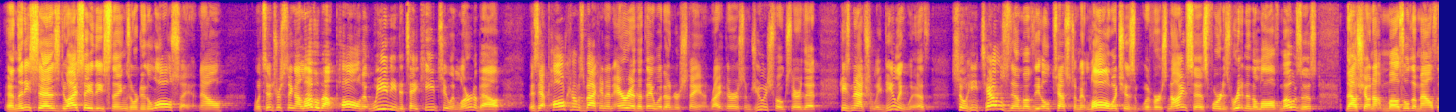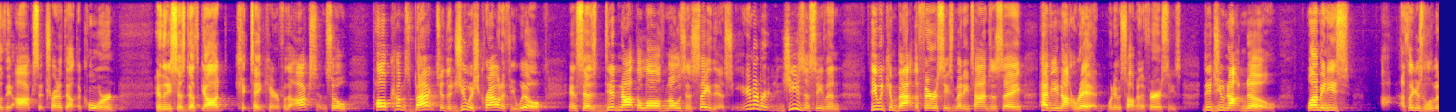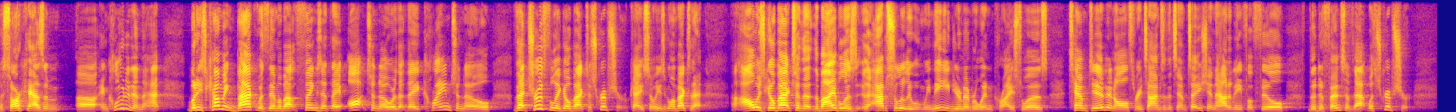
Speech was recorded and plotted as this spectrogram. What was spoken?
And then he says, Do I say these things or do the law say it? Now, what's interesting, I love about Paul that we need to take heed to and learn about is that Paul comes back in an area that they would understand, right? There are some Jewish folks there that he's naturally dealing with. So he tells them of the Old Testament law, which is what verse 9 says For it is written in the law of Moses, Thou shalt not muzzle the mouth of the ox that treadeth out the corn. And then he says, Doth God take care for the oxen? So Paul comes back to the Jewish crowd, if you will, and says, Did not the law of Moses say this? You remember, Jesus even, he would combat the Pharisees many times and say, Have you not read? When he was talking to the Pharisees. Did you not know? Well, I mean, he's, I think there's a little bit of sarcasm uh, included in that. But he's coming back with them about things that they ought to know or that they claim to know that truthfully go back to Scripture. Okay, so he's going back to that. I always go back to the, the Bible is absolutely what we need. You remember when Christ was tempted and all three times of the temptation, how did he fulfill the defense of that with Scripture?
